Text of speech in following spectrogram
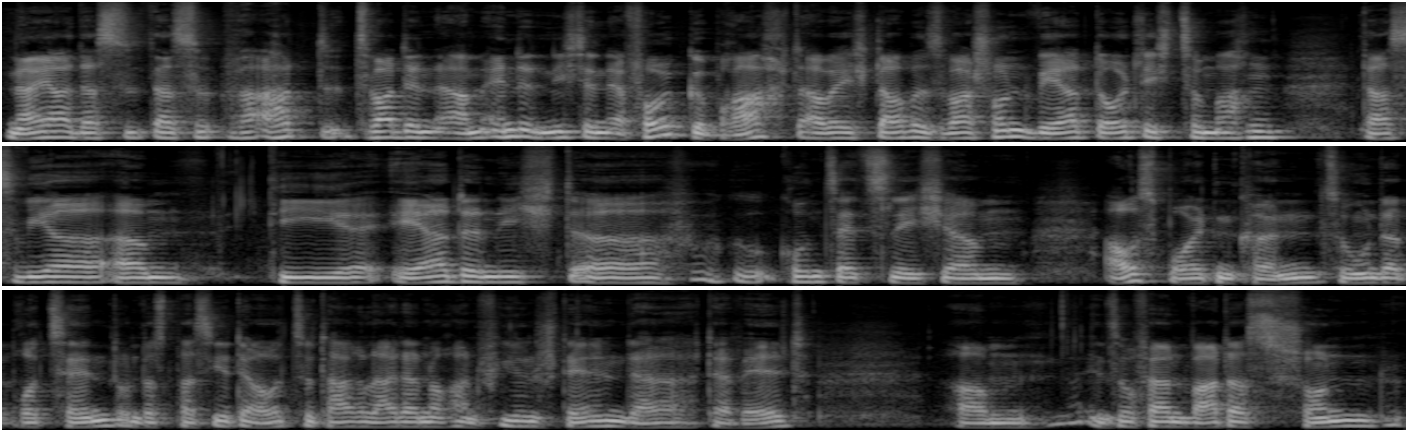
Naja, das, das hat zwar den, am Ende nicht den Erfolg gebracht, aber ich glaube, es war schon wert, deutlich zu machen, dass wir ähm, die Erde nicht äh, grundsätzlich ähm, ausbeuten können zu 100 Prozent. Und das passiert ja heutzutage leider noch an vielen Stellen der, der Welt. Ähm, insofern war das schon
